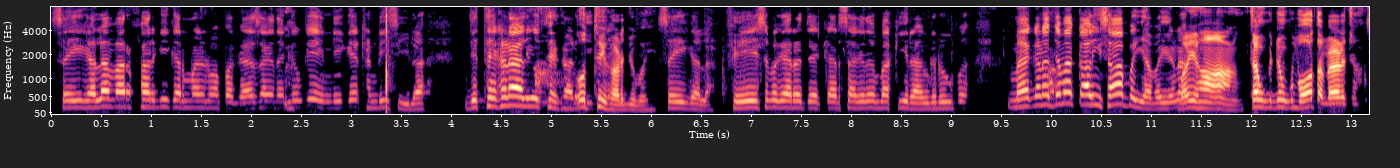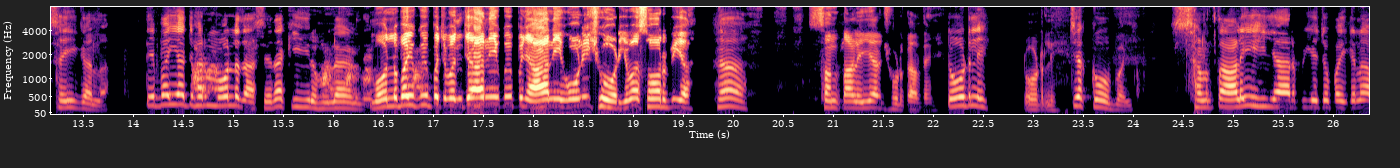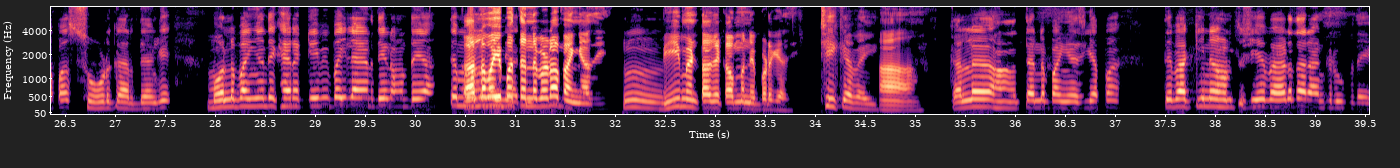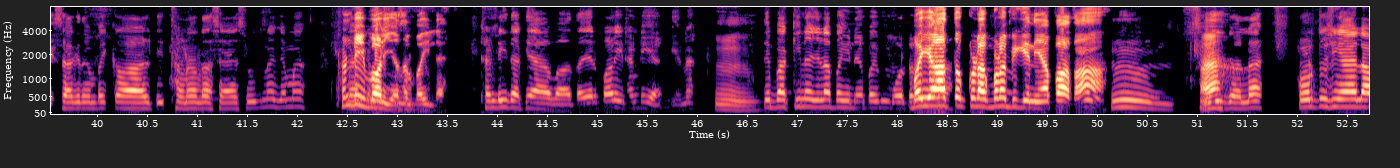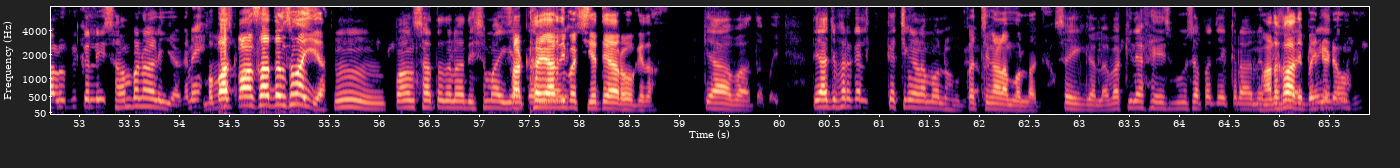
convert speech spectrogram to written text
ਸਹੀ ਗੱਲ ਆ ਵਰ ਫਰਕੀ ਕਰਮਾਂ ਨੂੰ ਆਪਾਂ ਕਹਿ ਸਕਦੇ ਹਾਂ ਕਿਉਂਕਿ ਇੰਨੀ ਕੇ ਠੰਡੀ ਸੀਲ ਆ। ਜਿੱਥੇ ਖੜਾ ਲਈ ਉੱਥੇ ਖੜ ਉੱਥੇ ਖੜ ਜੂ ਬਾਈ। ਸਹੀ ਗੱਲ ਆ ਫੇਸ ਵਗੈਰਾ ਚੈੱਕ ਕਰ ਸਕਦੇ ਹੋ ਬਾਕੀ ਰੰਗ ਰੂਪ। ਮੈਂ ਕਹਣਾ ਜਮਾ ਕਾਲੀ ਸਾਹ ਪਈ ਆ ਬਾਈ ਹਨਾ ਬਾਈ ਹਾਂ ਚਮਕ ਚਮਕ ਬਹੁਤ ਆ ਬੈੜ ਚ। ਸਹੀ ਗੱਲ ਆ। ਤੇ ਬਾਈ ਅੱਜ ਫਿਰ ਮੁੱਲ ਦੱਸ ਇਹਦਾ ਕੀ ਰਹੂ ਲੈਣ ਦੇ। ਮੁੱਲ ਬਾਈ ਕੋਈ 55 ਨਹੀਂ ਕੋਈ 50 ਨਹੀਂ ਹੋਣੀ ਛੋੜ ਜੀ ਬਸ 100 ਰੁਪਿਆ ਹਾਂ 47000 ਛੋੜ ਕਰਦੇ ਟੋਟਲੀ ਟੋਟਲੀ ਚੱਕੋ ਬਾਈ। 47000 ਰੁਪਏ ਚੋਂ ਬਾਈ ਕਹਿੰਦਾ ਆਪਾਂ ਸੋੜ ਕਰ ਦਿਆਂਗੇ। ਮੁੱਲ ਬਾਈਆਂ ਦੇ ਖੈਰ ਅੱਗੇ ਵੀ ਬਾਈ ਲੈਣ ਦੇਣ ਹੁੰਦੇ ਆ ਤੇ ਕੱਲ ਬਾਈ ਆਪਾਂ ਤਿੰਨ ਬੇੜਾ ਪਾਈਆਂ ਸੀ। ਹੂੰ। 20 ਮਿੰਟਾਂ 'ਚ ਕੰਮ ਨਿਬੜ ਗਿਆ ਸੀ। ਠੀਕ ਹੈ ਬਾਈ। ਹਾਂ। ਕੱਲ ਹਾਂ ਤਿੰਨ ਪਾਈਆਂ ਸੀ ਆਪਾਂ। ਤੇ ਬਾਕੀ ਨਾ ਹੁਣ ਤੁਸੀਂ ਇਹ ਵੈੜ ਦਾ ਰੰਗ ਰੂਪ ਦੇਖ ਸਕਦੇ ਹੋ ਬਾਈ। ਕੁਆਲਿਟੀ ਥਣਾ ਦਾ ਸਾਈਜ਼ ਸੂਝ ਨਾ ਜਮਾ। ਠੰਡੀ ਵਾਲੀ ਅਸਲ ਬਾਈ ਲੈ। ਠੰਡੀ ਦਾ ਕਿਆ ਬਾਤ ਆ ਯਾਰ ਬਾਲੀ ਠੰਡੀ ਆ ਗਈ ਹੈ ਨਾ। ਹੂੰ। ਤੇ ਬਾਕੀ ਨਾ ਜਿਹੜਾ ਬਾਈ ਨੇ ਬਾਈ ਮੁੱਲ ਬਾਈ ਆ ਟੁਕੜਾ ਬੜਾ ਵਿਕੇ ਨਹੀਂ ਆ ਭਾਤਾਂ ਹੂੰ? ਸਹੀ ਗੱਲ ਆ। ਹੁਣ ਤੁਸੀਂ ਐ ਲਾ ਲਓ ਵੀ ਕੱਲੀ ਸਾਂਭਣ ਵਾਲੀ ਆ ਕਿ ਨਹੀਂ? ਬਸ 5-7 ਦਿਨ ਸਮਾਈ ਆ। ਹੂੰ 5-7 ਦਿਨਾਂ ਦੀ ਸਮਾਈ ਆ 60000 ਦੀ ਬੱਚੀ ਤਿਆਰ ਹੋ ਕੇ ਤਾਂ। ਕੀ ਬਾਤ ਆ ਬਾਈ। ਤੇ ਅੱਜ ਫਿਰ ਕੱਲ ਕੱਚੀਆਂ ਵਾਲਾ ਮੁੱਲ ਹੋ ਗਿਆ। ਕੱਚੀਆਂ ਵਾਲਾ ਮੁੱਲ ਅੱਜ। ਸਹੀ ਗੱਲ ਆ। ਬਾਕੀ ਲੈ ਫੇਸਬੁੱਕ ਆਪਾਂ ਚੈੱਕ ਕਰਾਣੇ ਹਾਂ ਦਿਖਾ ਦੇ ਬਾਈ ਜਿਹੜੇ ਹੋ ਗਏ।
